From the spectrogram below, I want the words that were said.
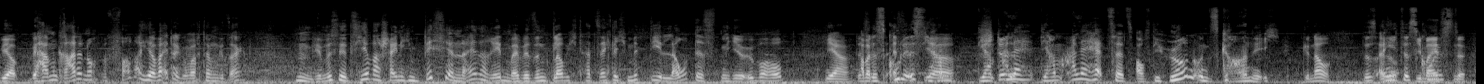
wir, wir haben gerade noch, bevor wir hier weitergemacht haben, gesagt, hm, wir müssen jetzt hier wahrscheinlich ein bisschen leiser reden, weil wir sind, glaube ich, tatsächlich mit die lautesten hier überhaupt. Ja, Das aber das Coole ist, die, ja haben, die, haben alle, die haben alle Headsets auf, die hören uns gar nicht. Genau. Das ist Also, eigentlich das die Coolste. meisten.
